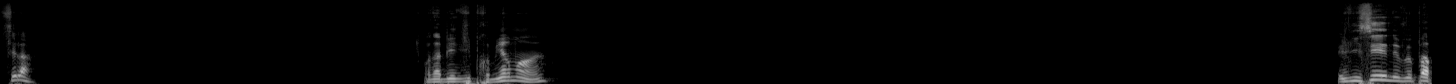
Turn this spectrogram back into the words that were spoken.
C'est là. On a bien dit premièrement. Hein Élisée ne veut pas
